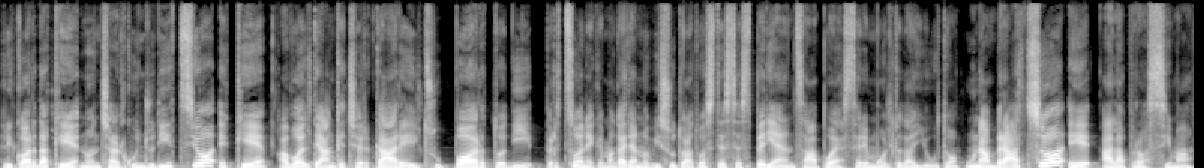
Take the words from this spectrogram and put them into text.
Ricorda che non c'è alcun giudizio e che a volte anche cercare il supporto di persone che magari hanno vissuto la tua stessa esperienza può essere molto d'aiuto. Un abbraccio e alla prossima!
